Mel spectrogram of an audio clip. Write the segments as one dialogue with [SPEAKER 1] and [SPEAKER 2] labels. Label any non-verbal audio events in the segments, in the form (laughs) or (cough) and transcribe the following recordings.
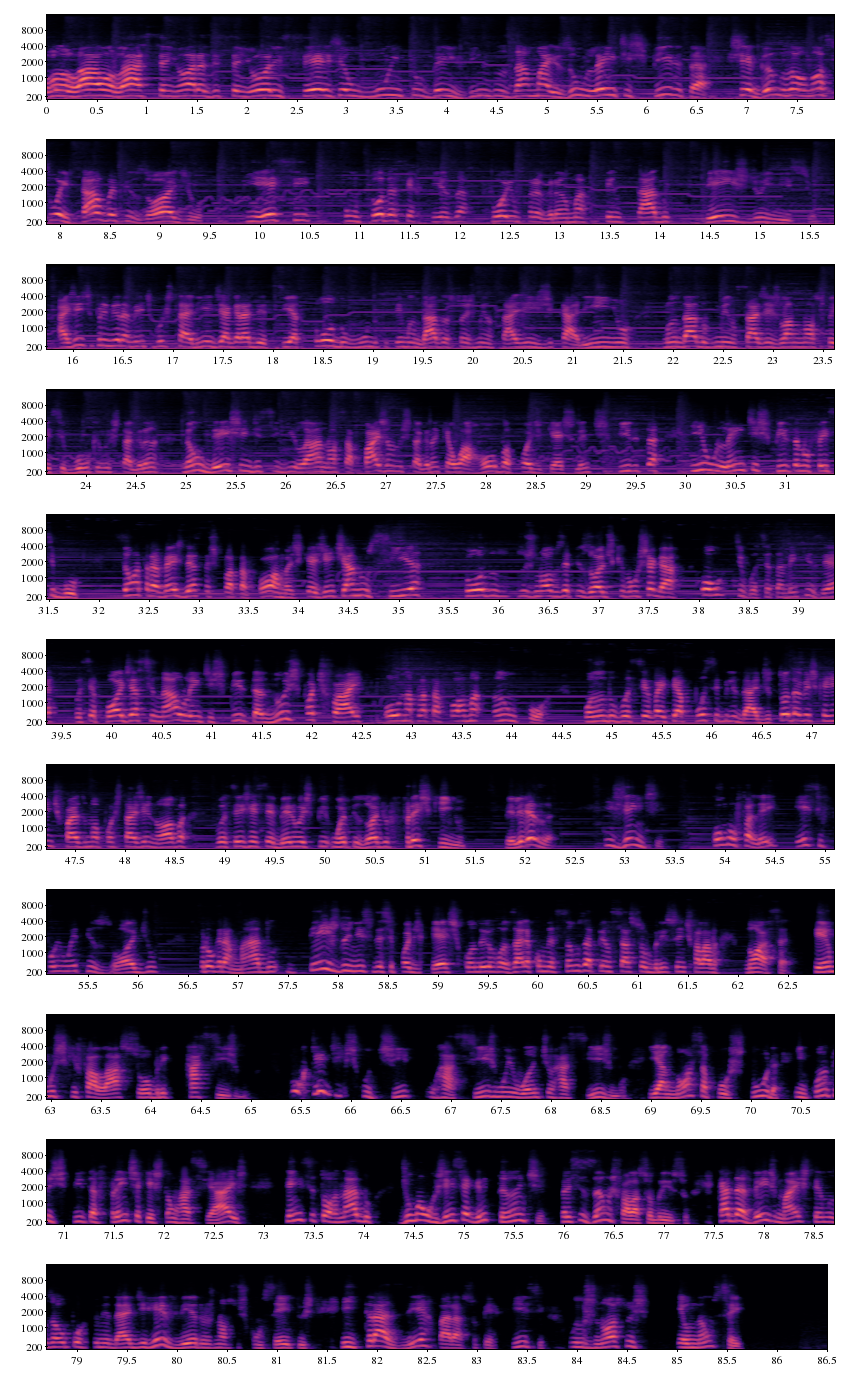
[SPEAKER 1] Olá, olá, senhoras e senhores, sejam muito bem-vindos a mais um Lente Espírita. Chegamos ao nosso oitavo episódio e esse, com toda certeza, foi um programa pensado desde o início. A gente, primeiramente, gostaria de agradecer a todo mundo que tem mandado as suas mensagens de carinho, mandado mensagens lá no nosso Facebook, no Instagram. Não deixem de seguir lá a nossa página no Instagram, que é o arroba podcast Lente Espírita, e o Lente Espírita no Facebook. São através dessas plataformas que a gente anuncia todos os novos episódios que vão chegar. Ou, se você também quiser, você pode assinar o Lente Espírita no Spotify ou na plataforma Anchor, quando você vai ter a possibilidade de, toda vez que a gente faz uma postagem nova, vocês receberem um episódio fresquinho. Beleza? E, gente, como eu falei, esse foi um episódio programado desde o início desse podcast, quando eu e Rosália começamos a pensar sobre isso, a gente falava: nossa, temos que falar sobre racismo. Por que discutir o racismo e o antirracismo e a nossa postura enquanto espírita frente a questões raciais tem se tornado de uma urgência gritante. Precisamos falar sobre isso. Cada vez mais temos a oportunidade de rever os nossos conceitos e trazer para a superfície os nossos eu não sei.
